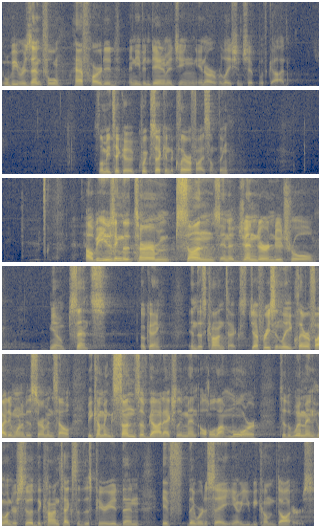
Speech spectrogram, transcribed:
will be resentful, half hearted, and even damaging in our relationship with God. So let me take a quick second to clarify something. I'll be using the term sons in a gender neutral you know, sense, okay, in this context. Jeff recently clarified in one of his sermons how becoming sons of God actually meant a whole lot more to the women who understood the context of this period than if they were to say, you know, you become daughters.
